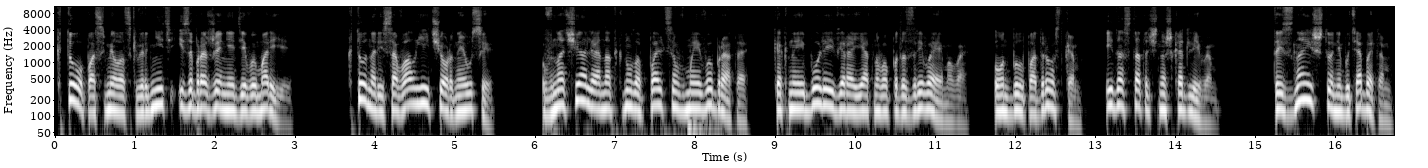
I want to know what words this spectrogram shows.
«Кто посмел осквернить изображение Девы Марии? Кто нарисовал ей черные усы?» Вначале она ткнула пальцем в моего брата, как наиболее вероятного подозреваемого. Он был подростком и достаточно шкодливым. «Ты знаешь что-нибудь об этом?»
